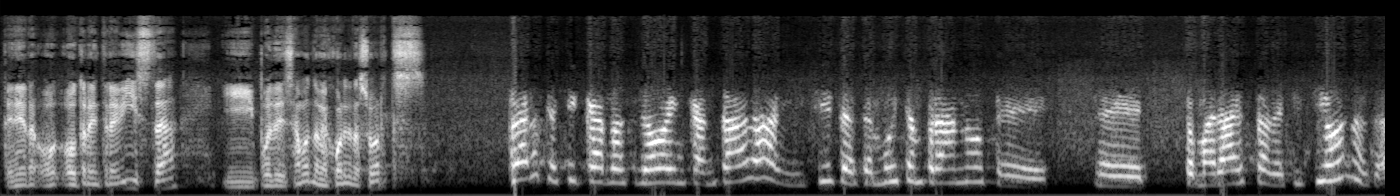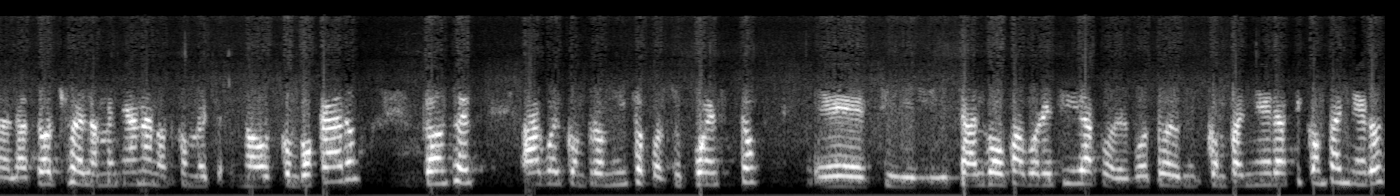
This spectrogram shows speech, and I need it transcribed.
tener otra entrevista y pues deseamos la mejor de las suertes. Claro que sí, Carlos, yo encantada y sí, desde muy temprano se, tomará esta decisión, a las 8 de la mañana nos, nos convocaron, entonces hago el compromiso, por supuesto, eh, si salgo favorecida por el voto de mis compañeras y compañeros,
